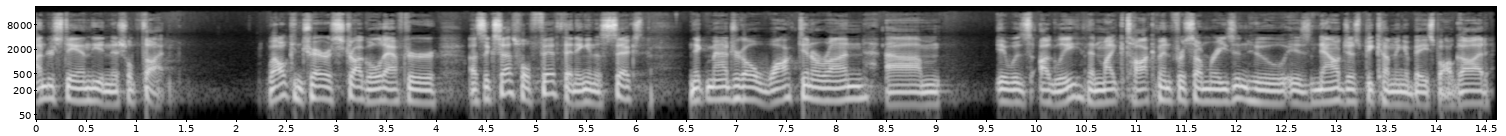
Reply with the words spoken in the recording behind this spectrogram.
Understand the initial thought. Well, Contreras struggled after a successful fifth inning in the sixth. Nick Madrigal walked in a run. Um, it was ugly. Then Mike Tauchman, for some reason, who is now just becoming a baseball god,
